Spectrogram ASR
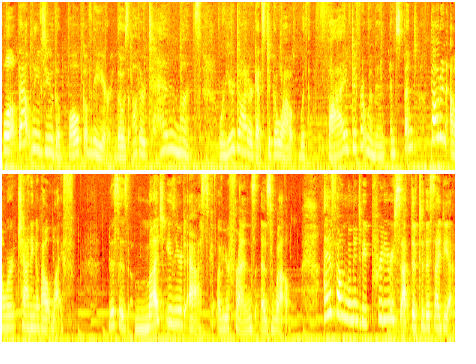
Well, that leaves you the bulk of the year, those other 10 months, where your daughter gets to go out with five different women and spend about an hour chatting about life. This is much easier to ask of your friends as well. I have found women to be pretty receptive to this idea.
